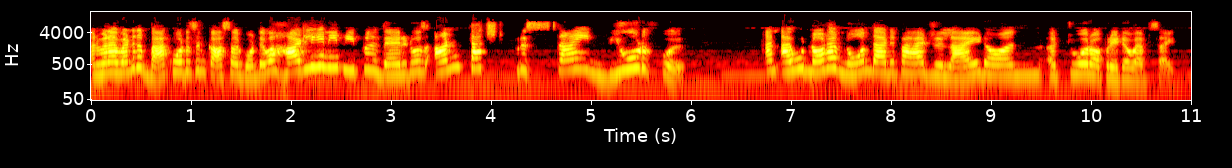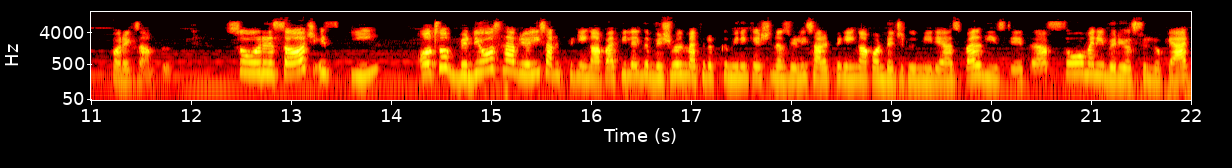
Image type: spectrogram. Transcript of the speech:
And when I went to the backwaters in Kasargod, there were hardly any people there. It was untouched, pristine, beautiful. And I would not have known that if I had relied on a tour operator website, for example. So research is key. Also, videos have really started picking up. I feel like the visual method of communication has really started picking up on digital media as well these days. There are so many videos to look at.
